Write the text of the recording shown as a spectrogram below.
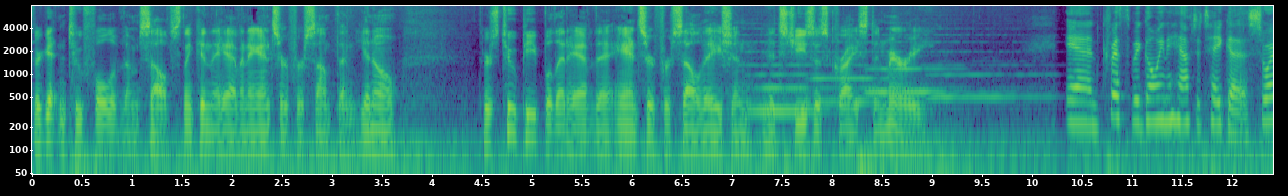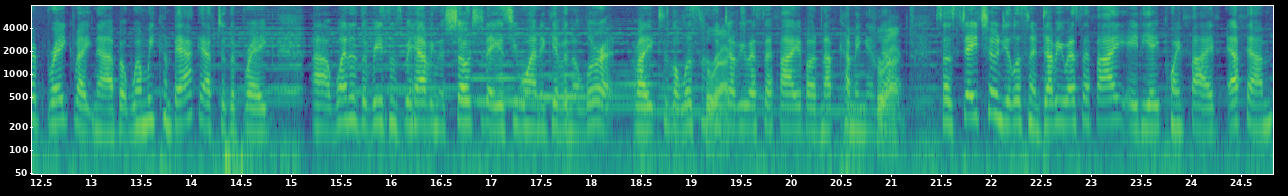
they're getting too full of themselves, thinking they have an answer for something. You know, there's two people that have the answer for salvation. It's Jesus Christ and Mary. And Chris, we're going to have to take a short break right now. But when we come back after the break, uh, one of the reasons we're having the show today is you want to give an alert, right, to the listeners Correct. of WSFI about an upcoming event. Correct. So stay tuned. You listen to WSFI 88.5 FM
